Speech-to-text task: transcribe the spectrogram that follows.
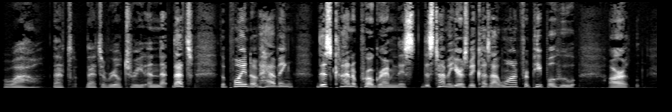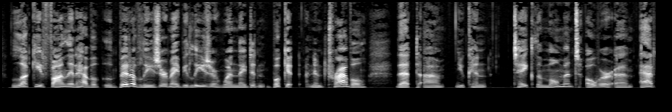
Wow, that's that's a real treat, and that, that's the point of having this kind of program this this time of year is because I want for people who are lucky finally to have a, a bit of leisure, maybe leisure when they didn't book it in travel, that um, you can take the moment over um, at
